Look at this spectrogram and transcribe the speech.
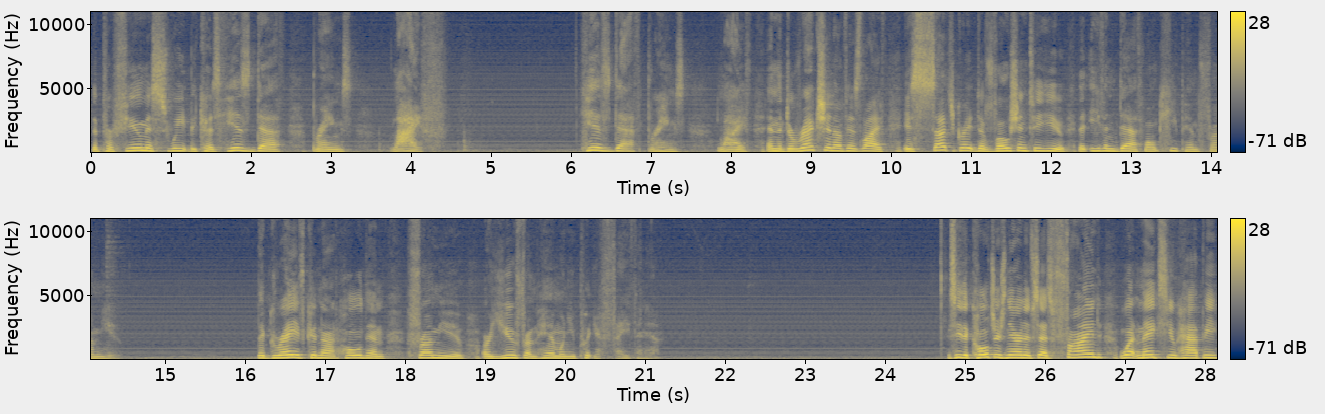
The perfume is sweet because his death brings life. His death brings life. And the direction of his life is such great devotion to you that even death won't keep him from you. The grave could not hold him from you or you from him when you put your faith in him. You see, the culture's narrative says find what makes you happy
